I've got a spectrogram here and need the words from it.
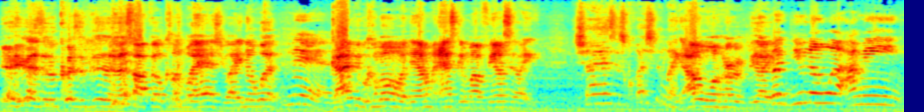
yeah, you answered the question good. That's how I felt comfortable to ask you. Like, you know what? Yeah. Guy people come on, and then I'm asking my fiance like, should I ask this question? Like, I don't want her to be like, But you know what? I mean,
